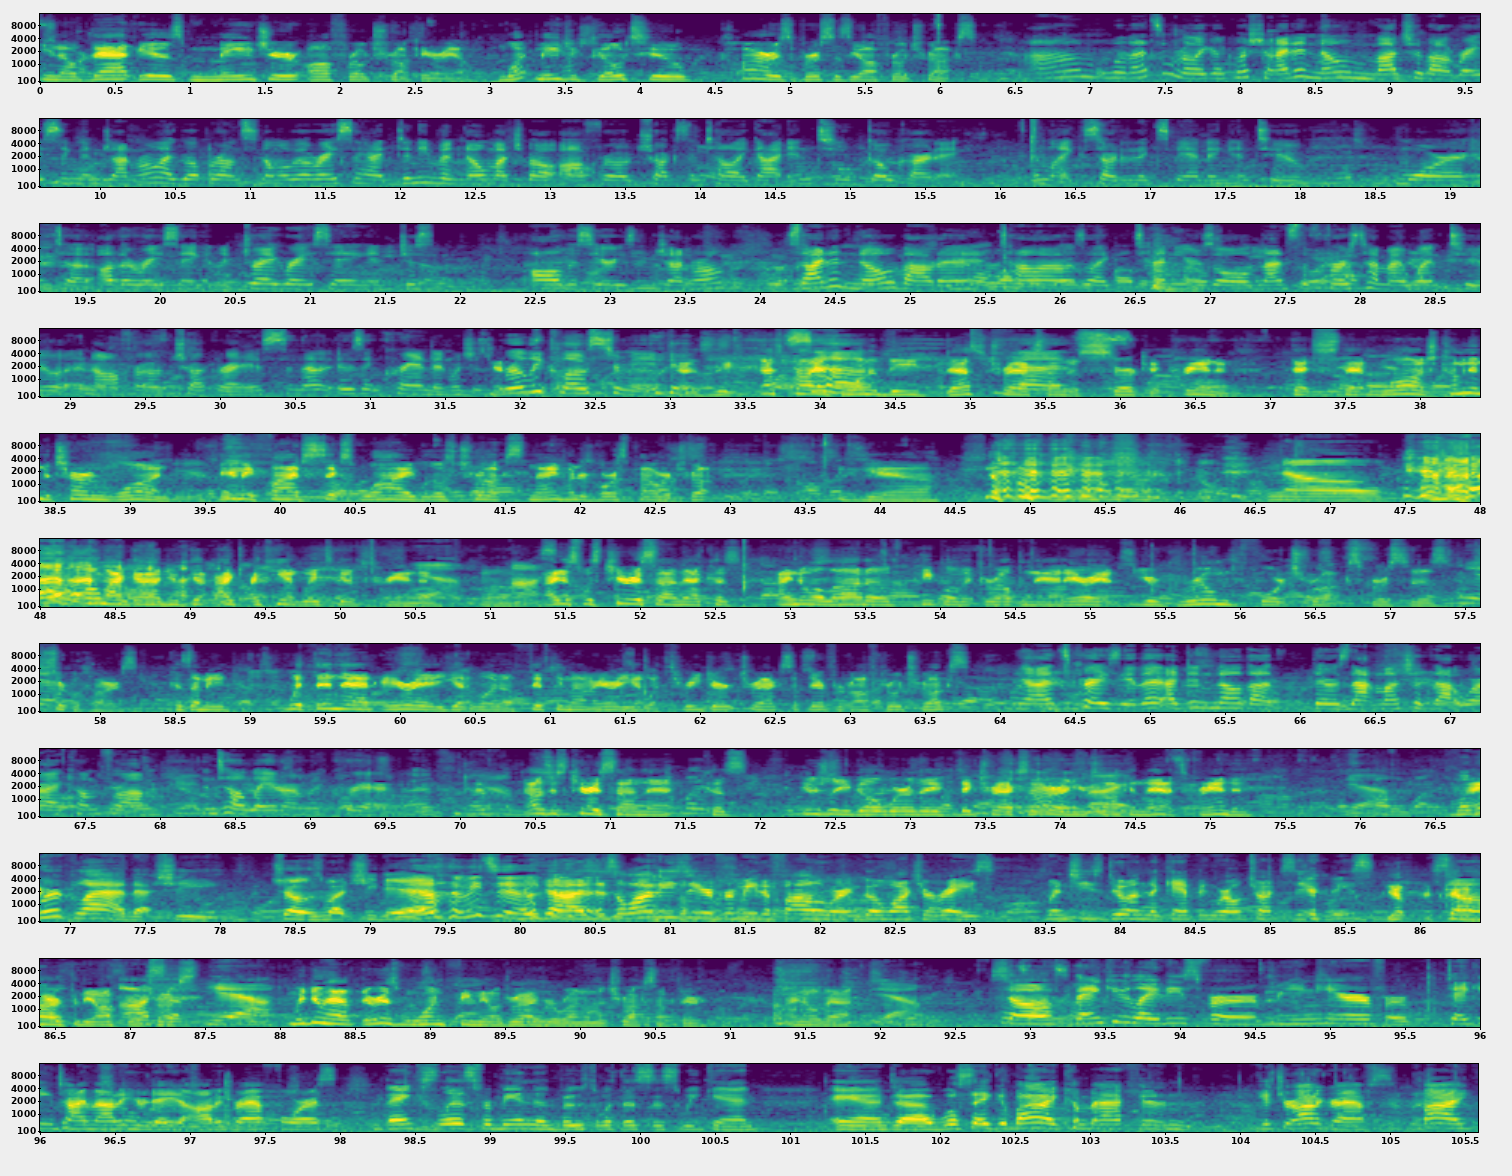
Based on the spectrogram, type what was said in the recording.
you know, that is major off-road truck area. What made you go to cars versus the off-road trucks? Um, well, that's a really good question. I didn't know much about racing in general. I grew up around snowmobile racing. I didn't even know much about off-road trucks until I got into go-karting. And like started expanding into more into other racing and like drag racing and just all the series in general. So I didn't know about it until I was like 10 years old, and that's the first time I went to an off-road truck race, and that, it was in Crandon, which is really close to me. That's, the, that's probably So- one of the best tracks on the circuit, Crandon. That's that launch coming into turn one. You're gonna be five, six wide with those trucks, 900 horsepower truck. Yeah. No. No. oh my God, you got, I, I can't wait to get up to Crandon. Yeah, Um, awesome. I just was curious on that because I know a lot of people that grew up in that area. You're groomed for trucks versus Yeah. circle cars. Because I mean, within that area, you got what a 50 mile area. You got what three dirt tracks up there for off-road trucks. Yeah, it's crazy. I didn't know that there was that much of that where I come from until later in my career. I was just curious on that because usually you go where the big tracks are, and you're talking that it's Crandon. Yeah. Well, we're glad that she chose what she did. Yeah, me too. Because it's a lot easier for me to follow her and go watch her race when she's doing the Camping World Truck Series. Yep, it's kinda hard for the off-road awesome. trucks. Yeah, We do have there is one female driver running the trucks up there. I know that. yeah. So thank you, ladies, for being here, for taking time out of your day to autograph for us. Thanks, Liz, for being in the booth with us this weekend. And uh, we'll say goodbye. Come back and get your autographs. Bye.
